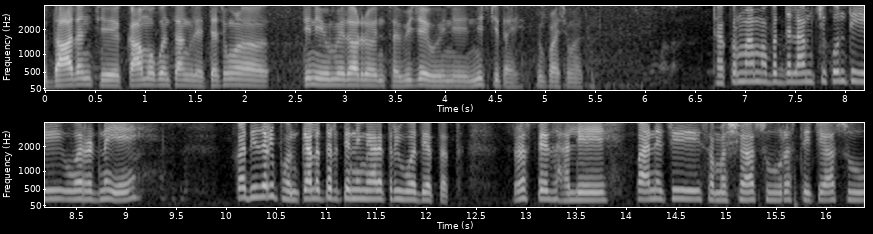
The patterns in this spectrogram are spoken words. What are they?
दादांचे कामं पण चांगले आहेत. त्याच्यामुळं तिन्ही उमेदवारांचा विजय होईने निश्चित आहे पिंपळाशी माहितून ठाकूर मामाबद्दल आमची कोणतीही वरड नाही आहे कधी जरी फोन केला तर त्याने मला तरी व देतात. रस्ते झाले पाण्याची समस्या असू रस्त्याची असू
